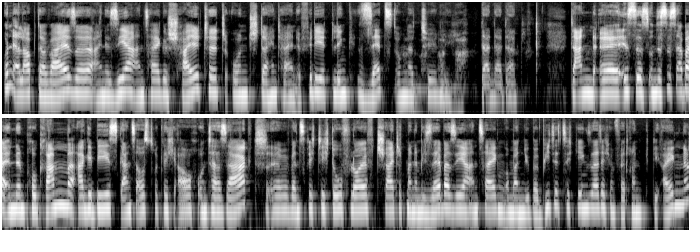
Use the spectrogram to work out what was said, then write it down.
unerlaubterweise eine SEA-Anzeige schaltet und dahinter einen Affiliate-Link setzt, um natürlich. Da, da, da, dann äh, ist es, und es ist aber in den Programm-AGBs ganz ausdrücklich auch untersagt, äh, wenn es richtig doof läuft, schaltet man nämlich selber SEA-Anzeigen und man überbietet sich gegenseitig und verdrängt die eigene.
